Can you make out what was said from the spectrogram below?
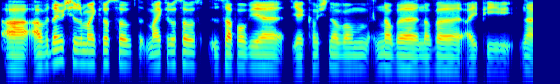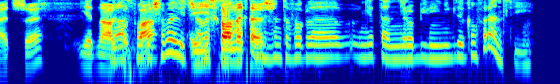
A, a wydaje mi się, że Microsoft, Microsoft zapowie jakąś nową, nowe, nowe IP na E3. Jedno Teraz albo dwa. Mylić, ale Sony też. to w ogóle nie ten, nie robili nigdy konferencji.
